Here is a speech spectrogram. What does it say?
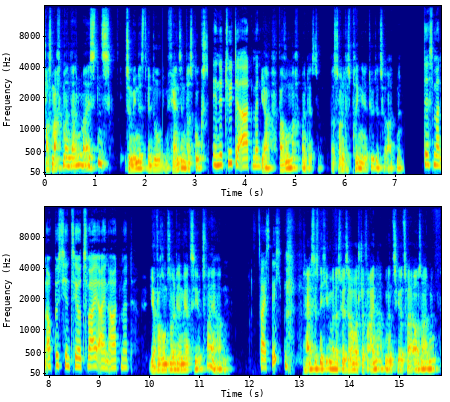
Was macht man dann meistens? Zumindest, wenn du im Fernsehen was guckst. In eine Tüte atmen. Ja, warum macht man das? Was soll das bringen, in eine Tüte zu atmen? Dass man auch ein bisschen CO2 einatmet. Ja, warum soll der mehr CO2 haben? Weiß nicht. Heißt es nicht immer, dass wir Sauerstoff einatmen und CO2 ausatmen?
